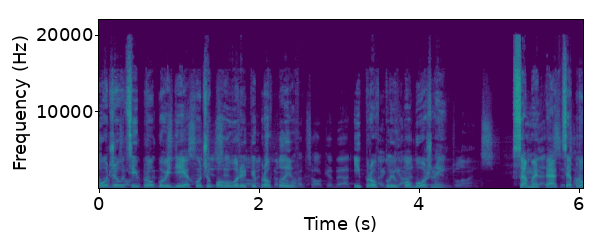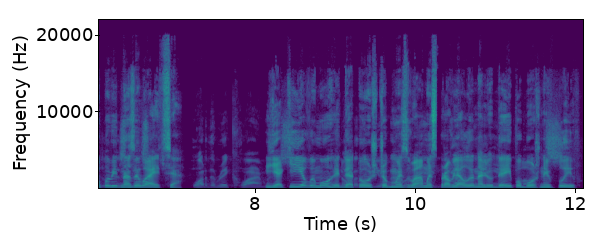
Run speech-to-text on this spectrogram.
Отже, у цій проповіді я хочу поговорити про вплив і про вплив побожний. Саме так ця проповідь називається. Які є вимоги для того, щоб ми з вами справляли на людей побожний вплив?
